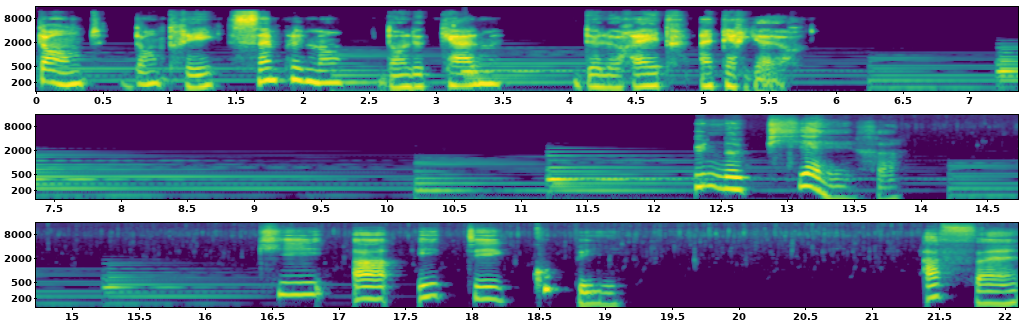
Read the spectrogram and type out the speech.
tentent d'entrer simplement dans le calme de leur être intérieur. Une pierre qui a été coupée afin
